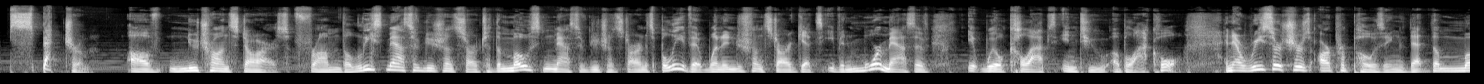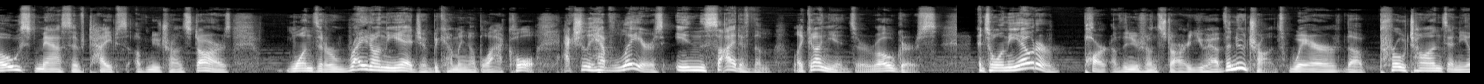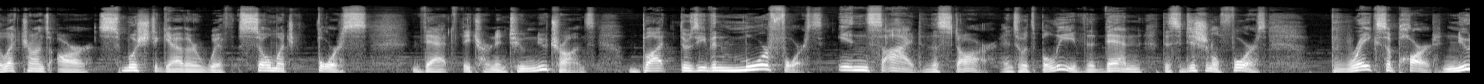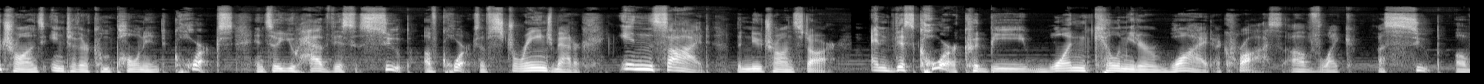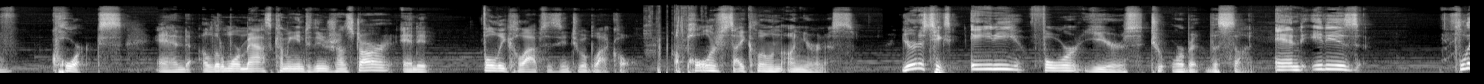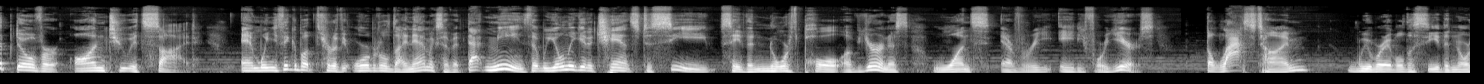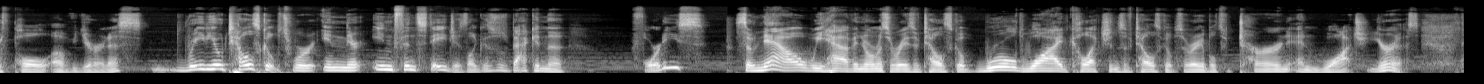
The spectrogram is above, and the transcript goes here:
spectrum of neutron stars from the least massive neutron star to the most massive neutron star. And it's believed that when a neutron star gets even more massive, it will collapse into a black hole. And now researchers are proposing that the most massive types of neutron stars ones that are right on the edge of becoming a black hole actually have layers inside of them, like onions or ogres. And so on the outer part of the neutron star, you have the neutrons, where the protons and the electrons are smushed together with so much force that they turn into neutrons. But there's even more force inside the star. And so it's believed that then this additional force breaks apart neutrons into their component quarks. And so you have this soup of quarks, of strange matter inside the neutron star. And this core could be one kilometer wide across of like a soup of quarks and a little more mass coming into the neutron star and it fully collapses into a black hole. A polar cyclone on Uranus. Uranus takes 84 years to orbit the sun and it is flipped over onto its side. And when you think about sort of the orbital dynamics of it, that means that we only get a chance to see, say, the North Pole of Uranus once every 84 years. The last time we were able to see the North Pole of Uranus, radio telescopes were in their infant stages. Like this was back in the 40s. So now we have enormous arrays of telescope, worldwide collections of telescopes that are able to turn and watch Uranus.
